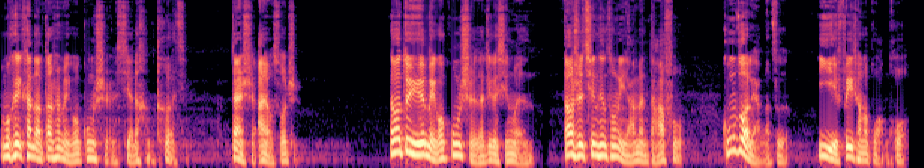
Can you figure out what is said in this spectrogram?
我们可以看到，当时美国公使写的很客气，但是暗有所指。那么，对于美国公使的这个行文，当时清廷总理衙门答复“工作”两个字意义非常的广阔，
